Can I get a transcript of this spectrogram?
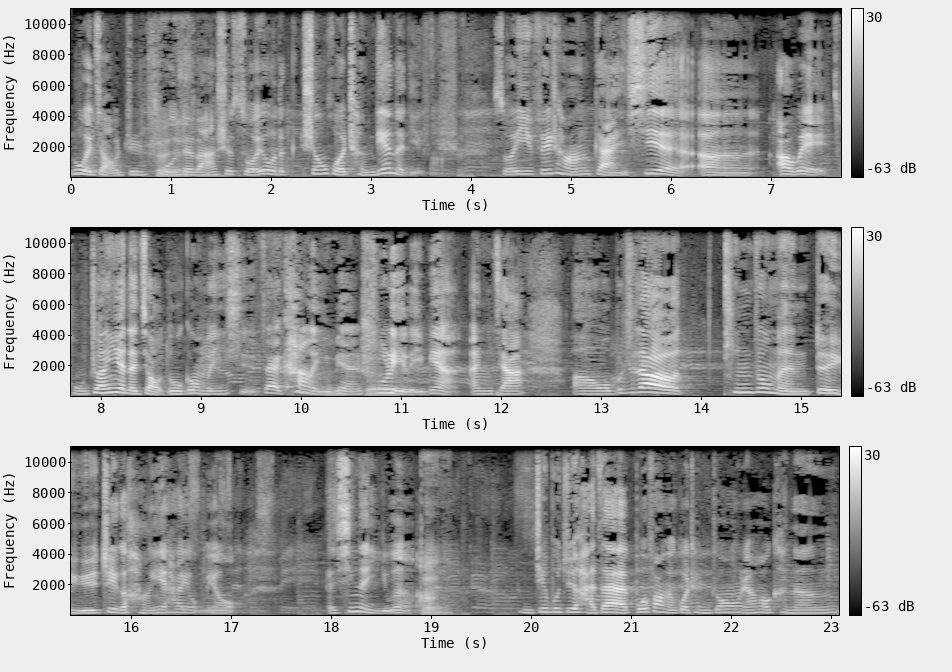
落脚之处，对对吧？对是所有的生活沉淀的地方。是所以非常感谢，嗯、二位从专业的角度跟我们一起再看了一遍、嗯梳理了一遍安家。嗯、我不知道听众们对于这个行业还有没有呃新的疑问啊？对，你这部剧还在播放的过程中，然后可能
